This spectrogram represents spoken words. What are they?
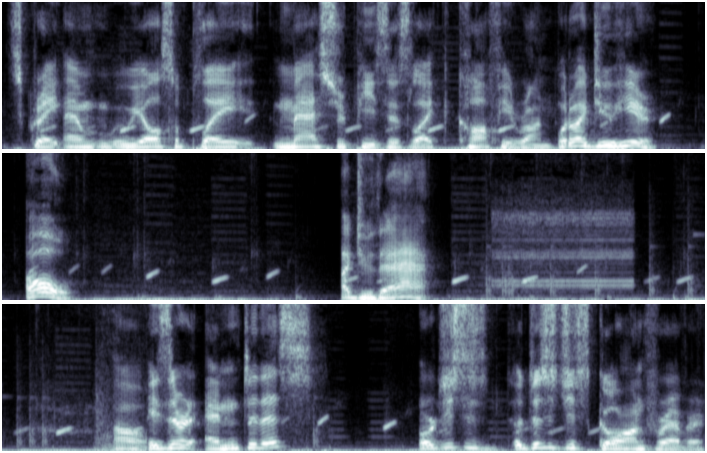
it's great. And we also play masterpieces like Coffee Run. What do I do here? Oh, I do that. Oh, is there an end to this? Or just or does it just go on forever?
